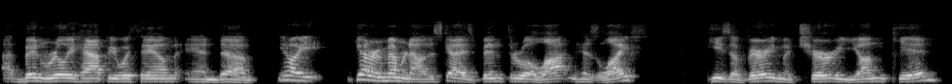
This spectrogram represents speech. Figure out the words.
I've been really happy with him. And, um, you know, you, you got to remember now, this guy has been through a lot in his life. He's a very mature young kid,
